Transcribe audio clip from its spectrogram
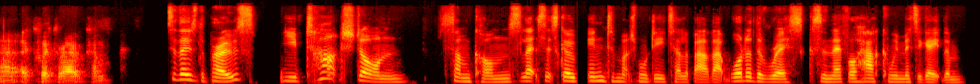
uh, a quicker outcome. So those are the pros. You've touched on some cons. Let's let's go into much more detail about that. What are the risks, and therefore how can we mitigate them?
